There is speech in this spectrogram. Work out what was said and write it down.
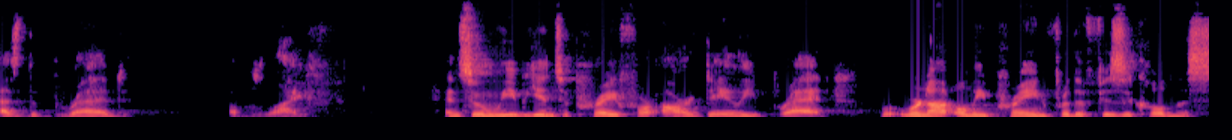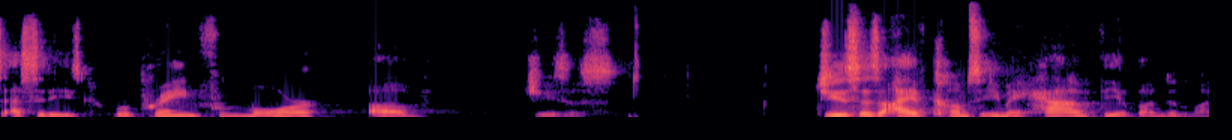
as the bread of life. And so when we begin to pray for our daily bread, we're not only praying for the physical necessities, we're praying for more of Jesus. Jesus says, I have come so you may have the abundant life.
